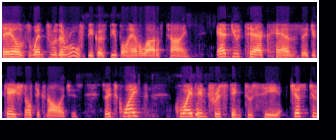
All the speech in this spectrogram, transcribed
sales went through the roof because people have a lot of time. EduTech has educational technologies, so it's quite quite interesting to see. Just to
